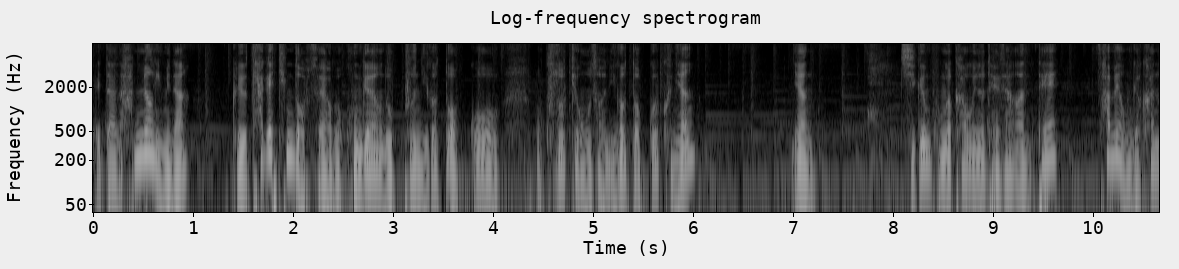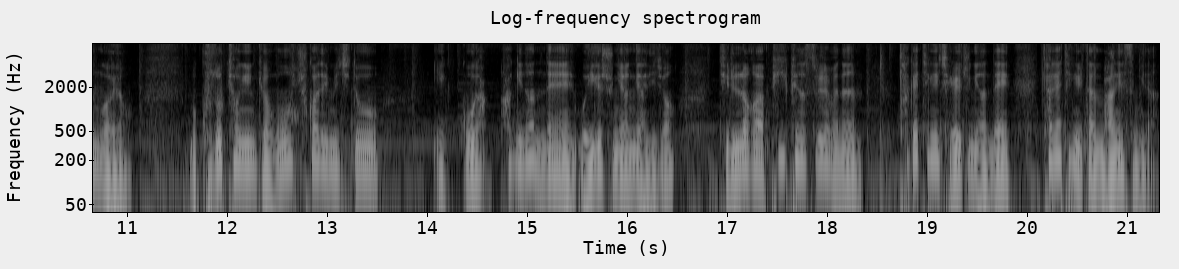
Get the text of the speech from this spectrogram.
일단 한 명입니다. 그리고 타겟팅도 없어요. 뭐 공격력 높은 이것도 없고 뭐 구속형 우선 이것도 없고 그냥 그냥 지금 공격하고 있는 대상한테 3회 공격하는 거예요. 뭐 구속형인 경우 추가 데미지도 있고 하, 하긴 한데 뭐 이게 중요한 게 아니죠. 딜러가 PVP에서 쓰려면은 타겟팅이 제일 중요한데 타겟팅이 일단 망했습니다.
